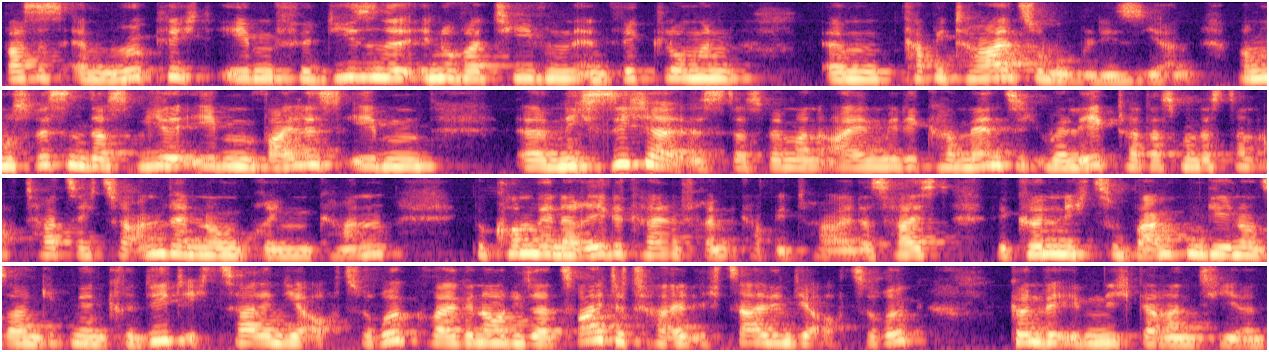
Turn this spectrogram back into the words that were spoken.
was es ermöglicht, eben für diese innovativen Entwicklungen ähm, Kapital zu mobilisieren. Man muss wissen, dass wir eben, weil es eben äh, nicht sicher ist, dass wenn man ein Medikament sich überlegt hat, dass man das dann auch tatsächlich zur Anwendung bringen kann, bekommen wir in der Regel kein Fremdkapital. Das heißt, wir können nicht zu Banken gehen und sagen, gib mir einen Kredit, ich zahle ihn dir auch zurück, weil genau dieser zweite Teil, ich zahle ihn dir auch zurück, können wir eben nicht garantieren.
